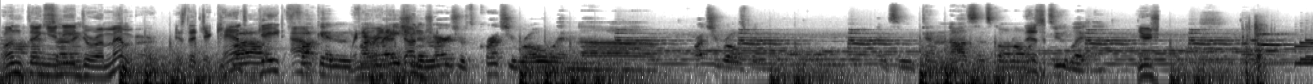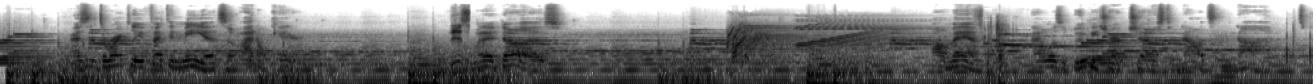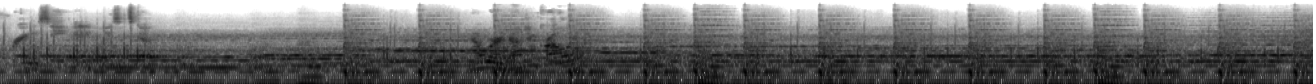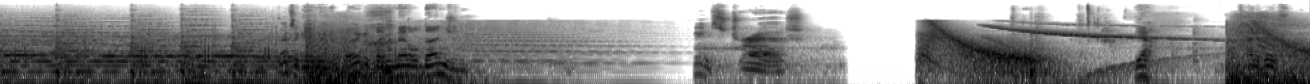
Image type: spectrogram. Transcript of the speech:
one thing you need to remember is that you can't well, gate out fucking when you're in a dungeon. merged with Crunchyroll, and uh, Crunchyroll's been having some kind of nonsense going on This- too lately. You Hasn't directly affected me yet, so I don't care. This When it does. Oh man, that was a booby trap chest, and now it's not. It's crazy. Anyways, let's go. Now we're a dungeon crawler? That's a game we can play. We can play Metal Dungeon. Game's trash. Yeah. Kind of.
